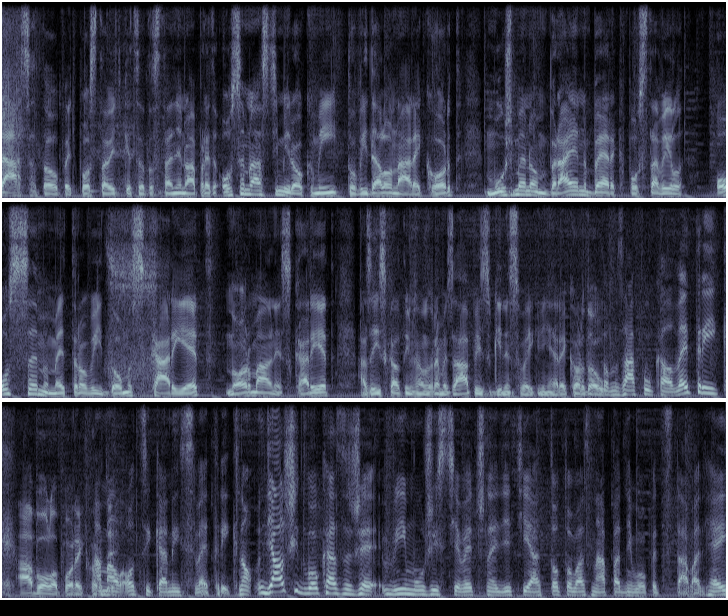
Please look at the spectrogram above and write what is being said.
dá sa to opäť postaviť, keď sa to stane. No a pred 18 rokmi to vydalo na rekord. Muž menom Brian Berg postavil 8-metrový dom z kariet, normálne z kariet a získal tým samozrejme zápis v Guinnessovej knihe rekordov. Tom zafúkal vetrík A bolo po a rekorde. mal ocikaný svetrík. No, ďalší dôkaz, že vy muži ste väčšie deti a toto vás nápadne vôbec stávať, hej?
